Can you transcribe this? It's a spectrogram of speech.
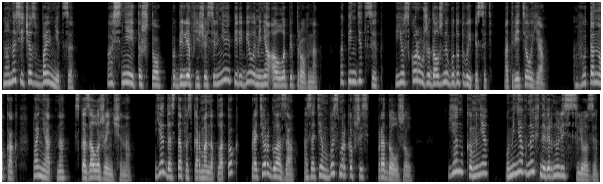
но она сейчас в больнице. «А с ней-то что?» – побелев еще сильнее, перебила меня Алла Петровна. «Аппендицит. Ее скоро уже должны будут выписать», – ответил я. «Вот оно как, понятно», – сказала женщина. Я, достав из кармана платок, протер глаза, а затем, высморкавшись, продолжил. «Янка мне у меня вновь навернулись слезы.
